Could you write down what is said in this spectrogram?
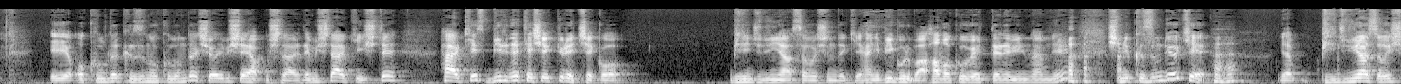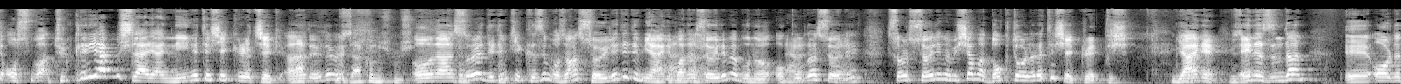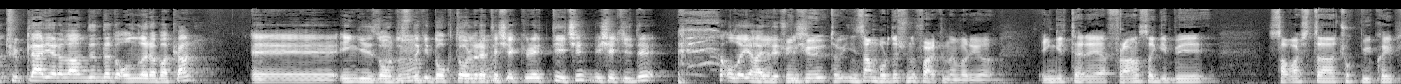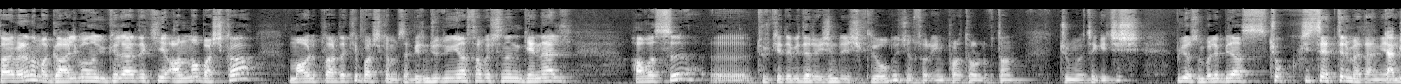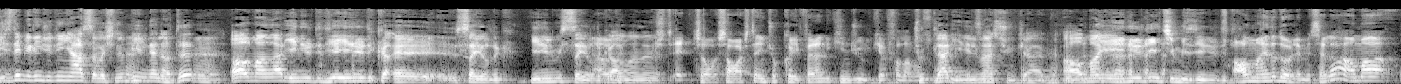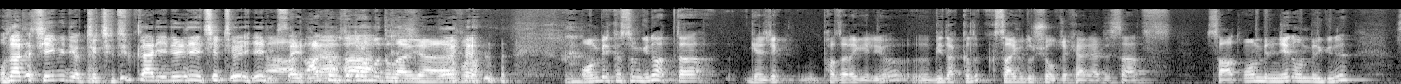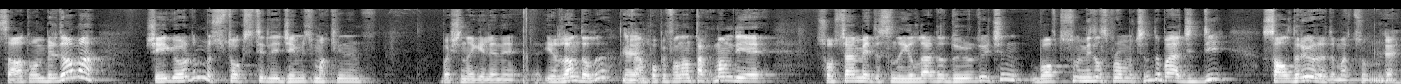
e, okulda kızın okulunda şöyle bir şey yapmışlar. Demişler ki işte herkes birine teşekkür edecek o Birinci Dünya Savaşı'ndaki. Hani bir gruba hava kuvvetlerine bilmem ne. Şimdi kızım diyor ki ya Birinci Dünya Savaşı Osman Türkleri yenmişler yani neyine teşekkür edecek? Anladın değil mi? Güzel konuşmuş. Ondan sonra dedim ki kızım o zaman söyle dedim yani. Bana evet. söyleme bunu. Okulda Evet, söyle. evet. Sonra söylememiş ama doktorlara teşekkür etmiş. Güzel, yani güzel. en azından e, orada Türkler yaralandığında da onlara bakan e, İngiliz ordusundaki doktorlara Hı hı. teşekkür ettiği için bir şekilde olayı halletmiş. Çünkü tabii insan burada şunu farkına varıyor. İngiltere, Fransa gibi savaşta çok büyük kayıplar veren ama galip olan ülkelerdeki anma başka, mağluplardaki başka. Mesela Birinci Dünya Savaşı'nın genel havası e, Türkiye'de bir de rejim değişikliği olduğu için sonra imparatorluktan cumhuriyete geçiş. Biliyorsun böyle biraz çok hissettirmeden yani. Ya bizde Birinci Dünya Savaşı'nın bilinen adı. Almanlar yenildi diye yenildik e, sayıldık. Yenilmiş sayıldık öyle Almanları. işte, sava- savaşta en çok kayıp veren ikinci ülke falan. Türkler yenilmez çünkü abi. Almanya yenildiği için biz yenildik. Almanya'da da öyle mesela ama Onlar da şey mi diyor? Tü- tü- Türkler yenildiği için Ya, sayılır. arkamızda duramadılar ya falan. 11 Kasım günü hatta gelecek pazara geliyor. Bir dakikalık saygı duruşu olacak her yerde saat saat 11. ayın 11 günü saat 11'de ama şeyi gördün mü? Stoke City'li James McLean'in başına geleni İrlandalı. Evet. Ben popi falan takmam diye sosyal medyasında yıllardır duyurduğu için bu hafta sonu Middlesbrough maçında bayağı ciddi saldırıya uğradı maç sonunda. Evet.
